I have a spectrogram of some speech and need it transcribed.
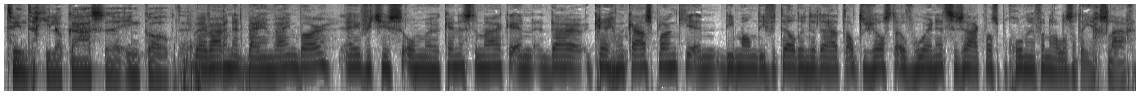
20 kilo kaas inkoopt. Wij waren net bij een wijnbar, eventjes om kennis te maken. En daar kregen we een kaasplankje. En die man die vertelde inderdaad enthousiast over hoe hij net zijn zaak was begonnen en van alles had ingeslagen.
